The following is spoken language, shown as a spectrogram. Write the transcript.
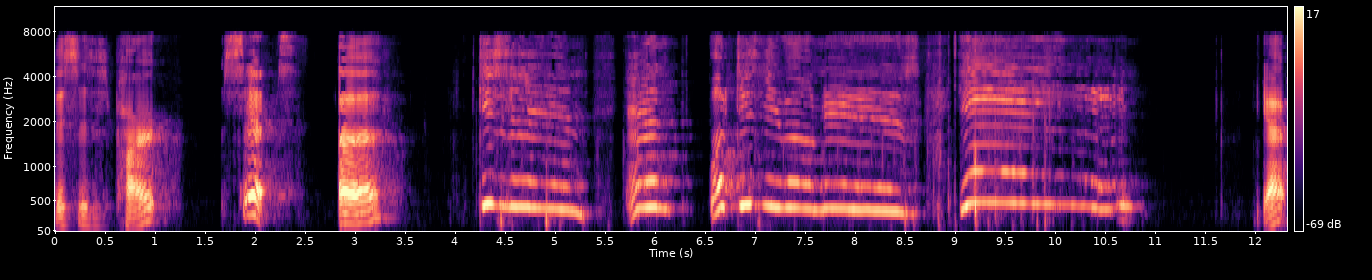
this is part six of Disneyland and Walt Disney World News. Yay! Yep,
